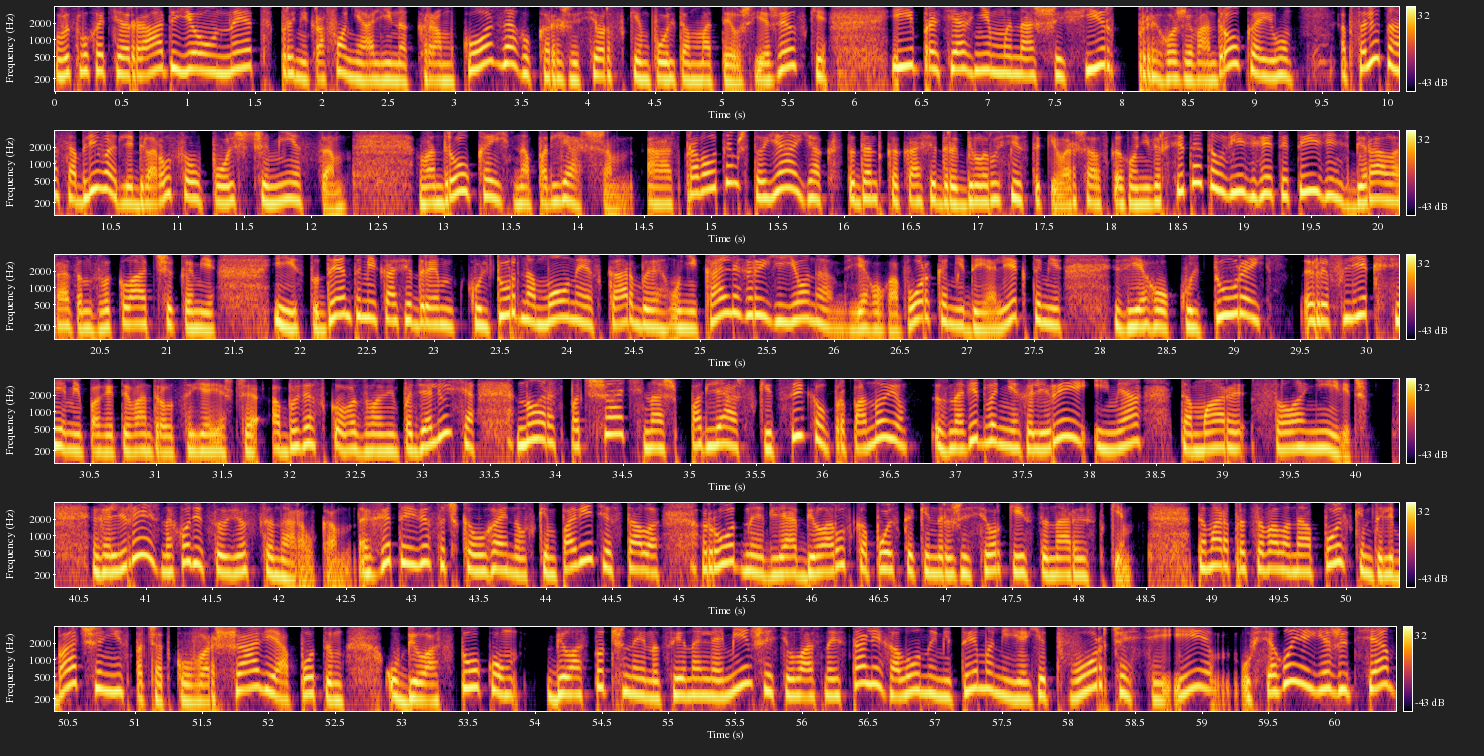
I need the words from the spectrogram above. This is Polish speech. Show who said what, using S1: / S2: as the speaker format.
S1: Вы слухаце радыё нет пры мікрафоне Аліна Крамкоза гукарэжысёрскім пультам Матэўш Ежэўскі і працягнем мы наш эфір прыгожай вандроўкай у абсалютна асаблівае для беларусаў Польшчы месца. Вандроўкай на падляшшам. А справа ў тым што я як студэнтка кафедры беларусістыкі варшаўскага універсітэта ўвесь гэты тыдзень збірала разам з выкладчыкамі і студэнтамі кафедры культурна-моўныя скарбы унікальнага рэгіёна з яго гаворкамі дыялектамі з яго культурай рэфлексіямі па гэтай вандроўцы. Я яшчэ абавязкова з вами падзялюся. Ну а распачаць наш падляжскі цыкл прапаную з наведвання галерэі імя тамары саланевич галерэя знаходзіцца ў вёсцы нараўка. Гэтая вёсачка ў гайнаўскім павеце стала роднай для беларуска-польскай кінарэжысёркі і сцэнарысткі. Тамара працавала на польскім тэлебачанні спачатку ў варшаве а потым у беластоку беласточная нацыянальная меншасць уласнай сталі галоўнымі тэмамі яе творчасці і усяго яе жыцця.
